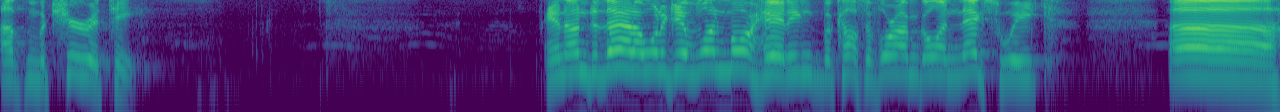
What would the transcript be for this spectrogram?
of maturity. And under that, I want to give one more heading because of where I'm going next week. Uh,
